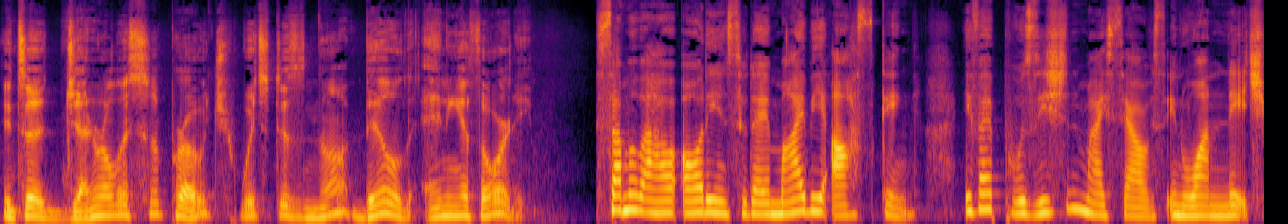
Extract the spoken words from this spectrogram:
It's a generalist approach which does not build any authority. Some of our audience today might be asking if I position myself in one niche,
